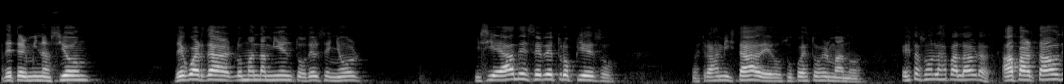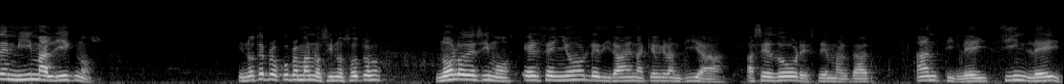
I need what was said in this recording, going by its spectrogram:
determinación de guardar los mandamientos del Señor. Y si ha de ser de tropiezo, nuestras amistades o supuestos hermanos, estas son las palabras, apartados de mí malignos. Y no te preocupes, hermano, si nosotros no lo decimos, el Señor le dirá en aquel gran día, hacedores de maldad, anti ley, sin ley.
